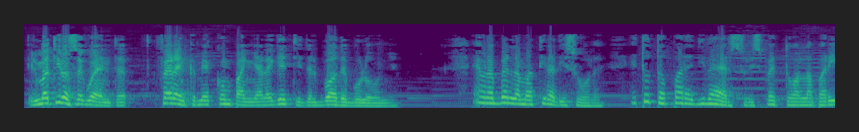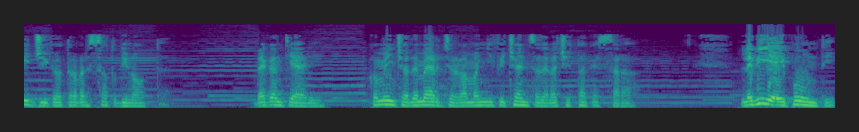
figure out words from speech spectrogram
Il mattino seguente Ferenc mi accompagna ai laghetti del Bois de Boulogne. È una bella mattina di sole e tutto appare diverso rispetto alla Parigi che ho attraversato di notte. Dai cantieri comincia ad emergere la magnificenza della città che sarà. Le vie e i ponti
